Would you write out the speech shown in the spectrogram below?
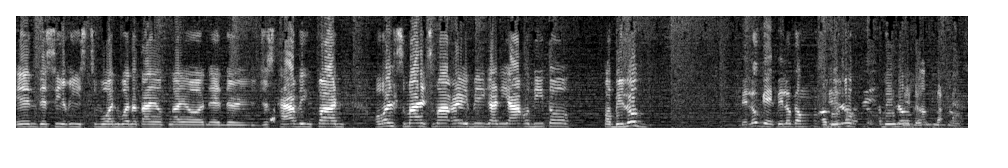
in the series. 1-1 na tayo ngayon and they're just having fun. All smiles mga kaibigan. Iya ako dito. Pabilog. Bilog eh, bilog ang Pabilog. Pabilog. Bilog ang dito.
